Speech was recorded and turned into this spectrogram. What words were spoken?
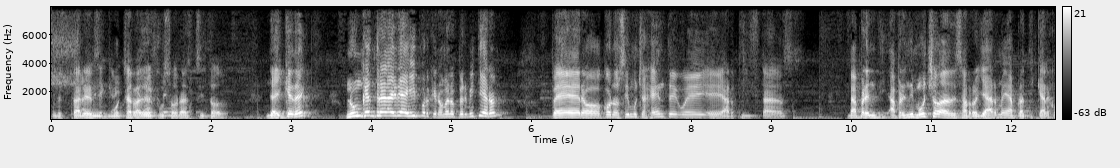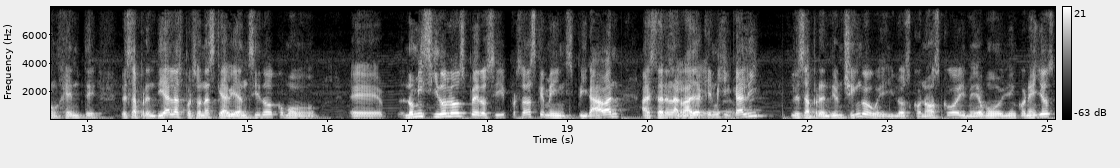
de estar en muchas radiodifusoras y todo. Y ahí quedé Nunca entré al aire ahí porque no me lo permitieron, pero conocí mucha gente, güey, eh, artistas. Aprendí, aprendí mucho a desarrollarme, a platicar con gente. Les aprendí a las personas que habían sido como, eh, no mis ídolos, pero sí personas que me inspiraban a estar en la radio aquí en Mexicali les aprendí un chingo, güey, y los conozco y me llevo muy bien con ellos.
